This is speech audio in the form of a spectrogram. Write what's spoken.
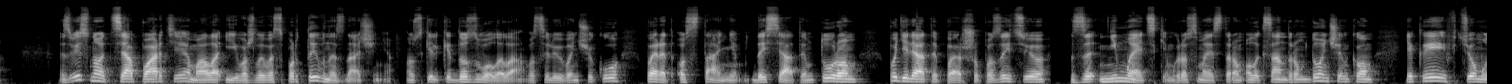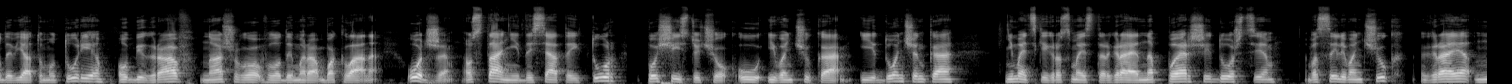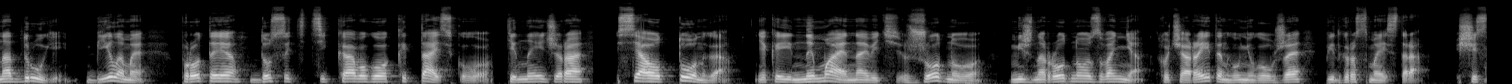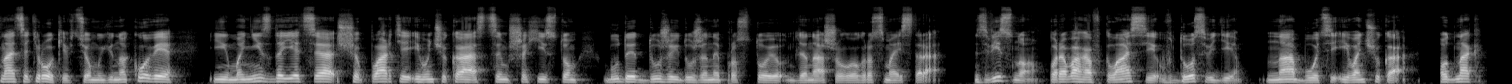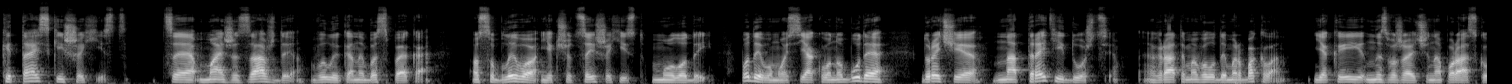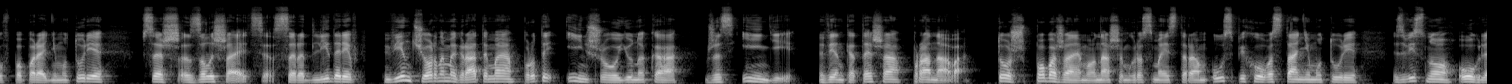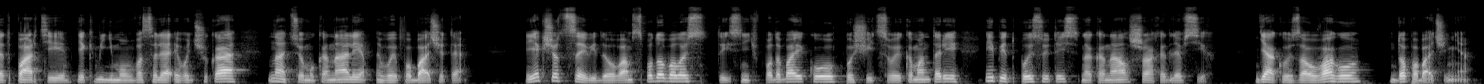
Звісно, ця партія мала і важливе спортивне значення, оскільки дозволила Василю Іванчуку перед останнім десятим туром поділяти першу позицію з німецьким гросмейстером Олександром Донченком, який в цьому дев'ятому турі обіграв нашого Володимира Баклана. Отже, останній десятий тур по 6 очок у Іванчука і Донченка. Німецький гросмейстер грає на першій дошці. Василь Іванчук грає на другій білими проти досить цікавого китайського тінейджера Сяо Тонга, який не має навіть жодного міжнародного звання, хоча рейтинг у нього вже під гросмейстера. 16 років цьому юнакові, і мені здається, що партія Іванчука з цим шахістом буде дуже і дуже непростою для нашого гросмейстера. Звісно, перевага в класі в досвіді на боці Іванчука. Однак китайський шахіст це майже завжди велика небезпека, особливо якщо цей шахіст молодий. Подивимось, як воно буде. До речі, на третій дошці гратиме Володимир Баклан, який, незважаючи на поразку в попередньому турі, все ж залишається серед лідерів. Він чорними гратиме проти іншого юнака вже з Індії Венкатеша Пранава. Тож побажаємо нашим гросмейстерам успіху в останньому турі. Звісно, огляд партії, як мінімум, Василя Іванчука на цьому каналі ви побачите. Якщо це відео вам сподобалось, тисніть вподобайку, пишіть свої коментарі і підписуйтесь на канал Шахи для всіх. Дякую за увагу, до побачення!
